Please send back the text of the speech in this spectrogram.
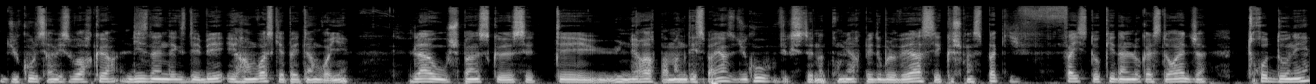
du coup le service worker lise l'IndexDB et renvoie ce qui n'a pas été envoyé. Là où je pense que c'était une erreur par manque d'expérience, du coup, vu que c'était notre première PWA, c'est que je pense pas qu'il faille stocker dans le local storage trop de données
